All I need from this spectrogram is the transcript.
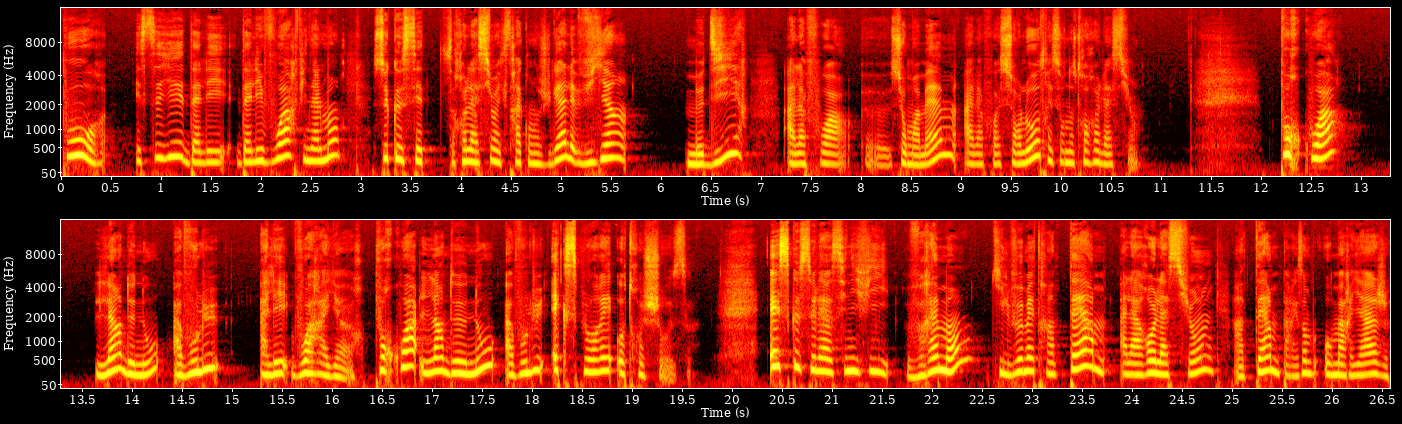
pour essayer d'aller, voir finalement ce que cette relation extra-conjugale vient me dire à la fois euh, sur moi-même, à la fois sur l'autre et sur notre relation. Pourquoi l'un de nous a voulu aller voir ailleurs? Pourquoi l'un de nous a voulu explorer autre chose? Est-ce que cela signifie vraiment qu'il veut mettre un terme à la relation, un terme par exemple au mariage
